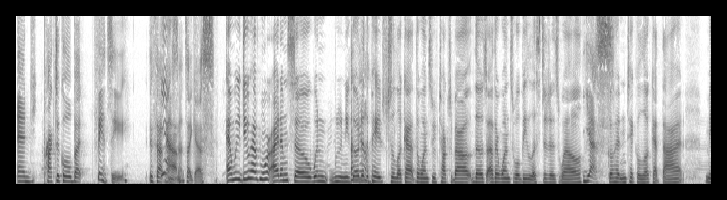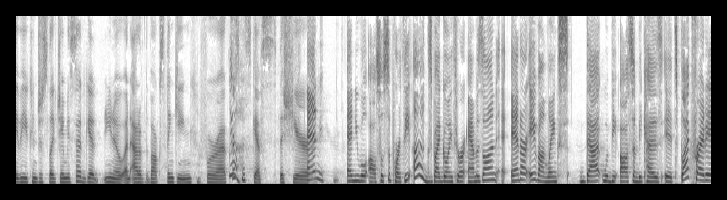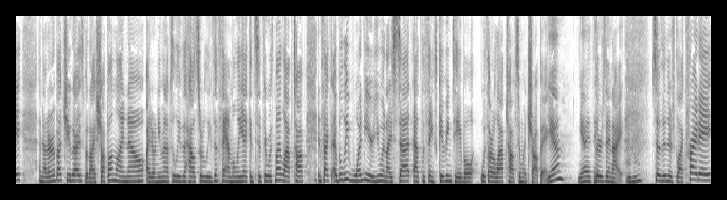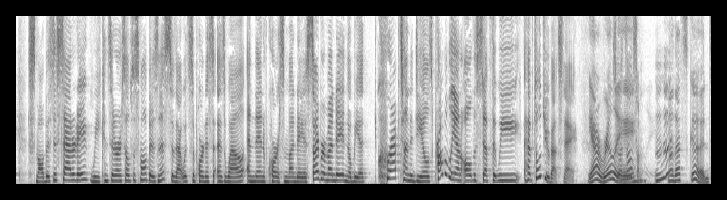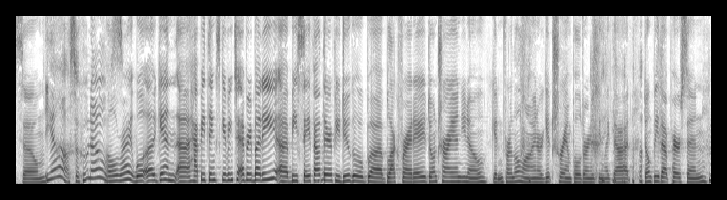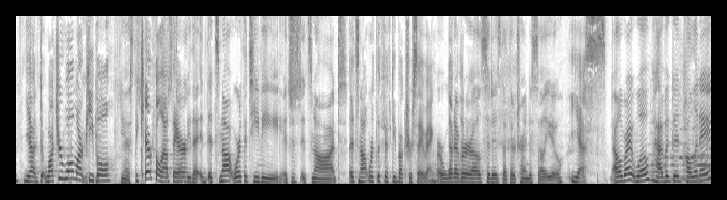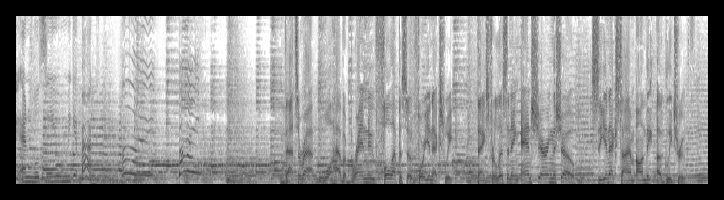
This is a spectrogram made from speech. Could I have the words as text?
and practical but fancy, if that Yeah. makes sense, I guess. And we do have more items. So when when you oh, go Oh, to the page to look at the ones we've talked about, those other ones will be listed as well. Yes. Go ahead and take a look at that. Maybe you can just, like Jamie said, get you know an out of the box thinking for uh, Christmas gifts this year. And and you will also support the Uggs by going through our Amazon and our Avon links. That would be awesome because it's Black Friday, and I don't know about you guys, but I shop online now. I don't even have to leave the house or leave the family. I can sit there with my laptop. In fact, I believe one year you and I sat at the Thanksgiving table with our laptops and went shopping. yeah, yeah, I think Thursday night. Mm-hmm. So then there's Black Friday, Small Business Saturday. We consider ourselves a small business, so that would support us as well. And then, of course, Monday is Cyber Monday, and there'll be a crap ton of deals, probably on all the stuff that we have told you about today. Yeah, really. So that's awesome. No, that's good. So. Yeah, so who knows? All right. Well, again, uh, happy Thanksgiving to everybody. Uh, be safe out there. If you do go uh, Black Friday, don't try and you know get in front of the line or get trampled or anything like that. don't be that person. Yeah, d- watch your Walmart people. Yes. Be careful out Just there. Don't be that. It- It's not worth a TV. It's just it's not It's not worth the 50 bucks you're saving. or whatever else it is that they're trying to sell you. Yes. All right. Well, have a good holiday, and we'll see you when we get back. Bye. Bye. That's a wrap. We'll have a brand new full episode for you next week. Thanks for listening and sharing the show. See you next time on The Ugly Truth.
